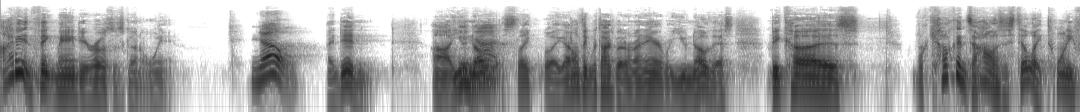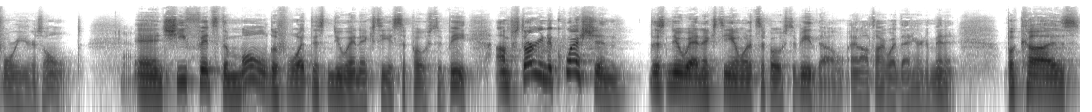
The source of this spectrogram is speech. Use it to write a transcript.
I didn't think Mandy Rose was going to win. no. I didn't. Uh, you Did know not. this. Like, like I don't think we talked about it on air, but you know this because Raquel Gonzalez is still like 24 years old. And she fits the mold of what this new NXT is supposed to be. I'm starting to question this new NXT and what it's supposed to be, though. And I'll talk about that here in a minute. Because,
